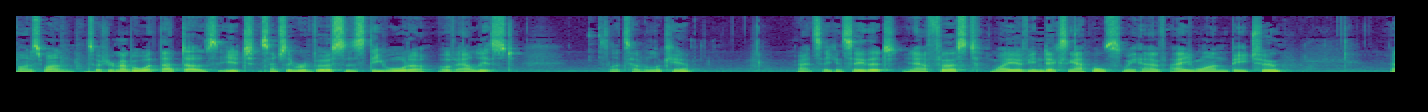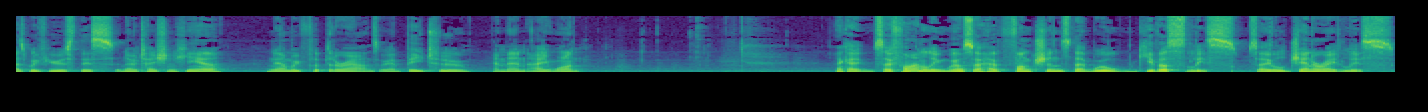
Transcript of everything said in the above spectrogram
minus 1. So if you remember what that does, it essentially reverses the order of our list. So let's have a look here. Right, so you can see that in our first way of indexing apples, we have A1, B2. As we've used this notation here, now we've flipped it around. So we have B2 and then A1. Okay, so finally, we also have functions that will give us lists. So it will generate lists.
